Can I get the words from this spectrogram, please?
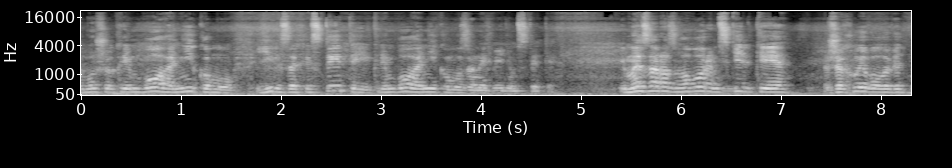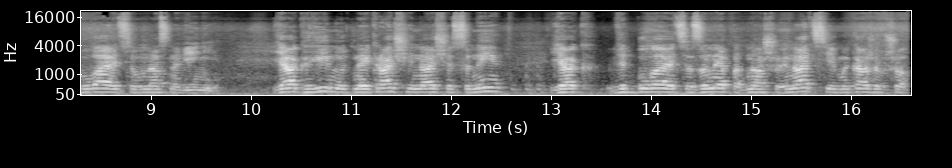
тому що крім Бога нікому їх захистити, і крім Бога нікому за них відімстити. І ми зараз говоримо, скільки жахливого відбувається у нас на війні, як гинуть найкращі наші сини, як відбувається занепад нашої нації. Ми кажемо, що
